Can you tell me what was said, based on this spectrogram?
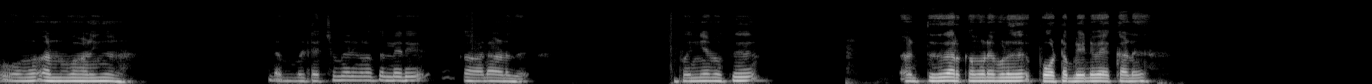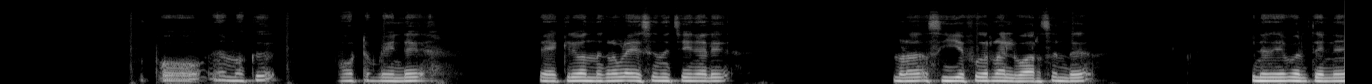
ഫോം അൺവാണിംഗ് ആണ്. ഡബിൾ ടച്ചും കാര്യങ്ങളൊക്കെ ഉള്ളൊരു കാർഡാണിത് അപ്പോൾ ഇനി നമുക്ക് അടുത്തത് കറക്കാൻ പോണേ നമ്മൾ പോർട്ടബിളിന്റെ ബാക്കാണ് അപ്പോൾ നമുക്ക് പോർട്ടബിളിന്റെ ബാക്കിൽ വന്നിരിക്കുന്ന പ്ലേസ് എന്ന് വെച്ച് കഴിഞ്ഞാൽ നമ്മളെ സി എഫ് പറഞ്ഞ അൽവാർസ് ഉണ്ട്. പിന്നെ അതേപോലെ തന്നെ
